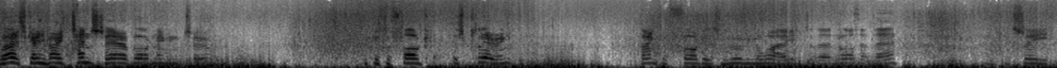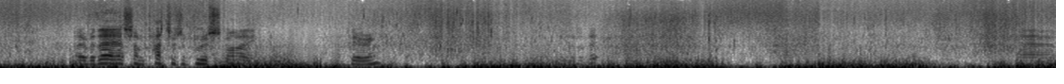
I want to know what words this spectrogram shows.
Well, it's getting very tense here aboard Mingming 2 because the fog is clearing. The bank of fog is moving away to the north up there. See over there some patches of blue sky appearing. A little bit. And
